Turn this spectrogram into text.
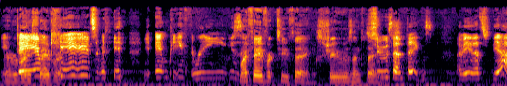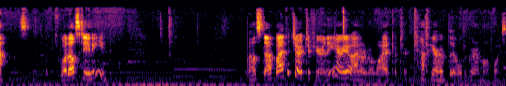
You Everybody's damn favorite. kids with your MP3s. My favorite two things: shoes and things. shoes and things. I mean, that's, yeah. That's, what else do you need? Well, stop by the church if you're in the area. I don't know why I kept her her of the old grandma voice.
